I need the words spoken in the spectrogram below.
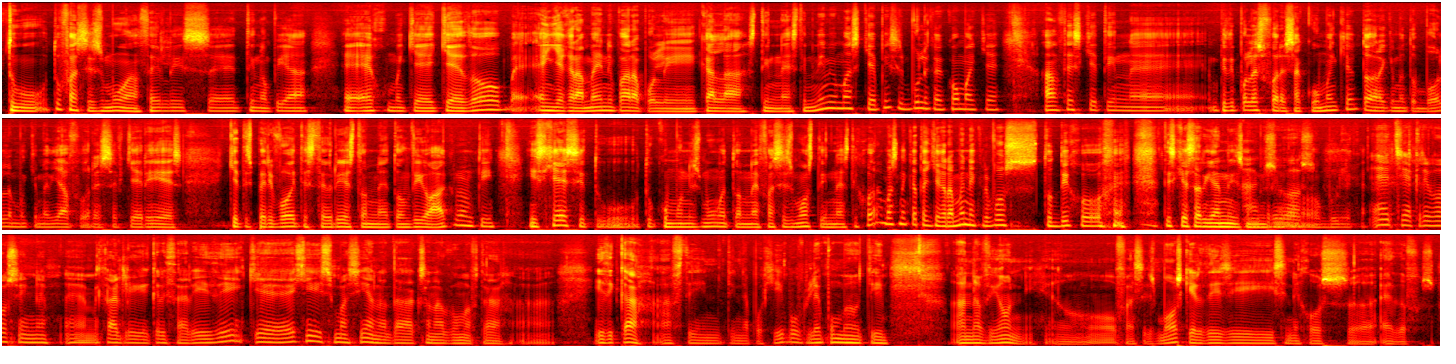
του, του φασισμού αν θέλεις ε, την οποία ε, έχουμε και, και εδώ ε, εγγεγραμμένη πάρα πολύ καλά στην, στη μνήμη μας και επίσης μπουλικα ακόμα και αν θες και την επειδή πολλές φορές ακούμε και τώρα και με τον πόλεμο και με διάφορες ευκαιρίες και τις περιβόητες θεωρίες των, ε, των δύο άκρων ότι η σχέση του, του κομμουνισμού με τον ε, φασισμό στην, ε, στη χώρα μας είναι καταγεγραμμένη ακριβώς στον τοίχο της Κεσαριανής νομίζω. Έτσι ακριβώς είναι ε, Μιχάλη Κρυθαρίδη και έχει σημασία να τα ξαναδούμε αυτά ειδικά αυτή την εποχή που βλέπουμε ότι αναβιώνει ο φασισμός κερδίζει συνεχώς έδαφος.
